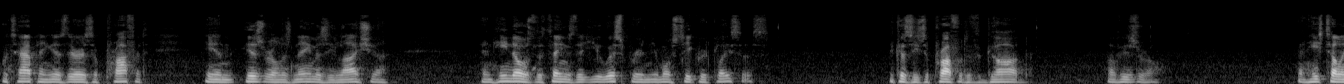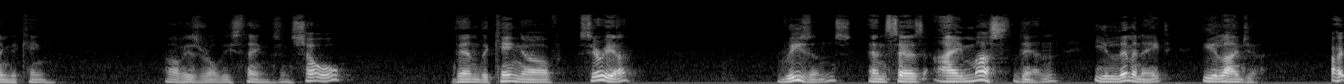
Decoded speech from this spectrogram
What's happening is there is a prophet in Israel. His name is Elisha. And he knows the things that you whisper in your most secret places because he's a prophet of the God of Israel. And he's telling the king of Israel these things. And so, then the king of Syria reasons and says, I must then eliminate Elijah, or uh,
